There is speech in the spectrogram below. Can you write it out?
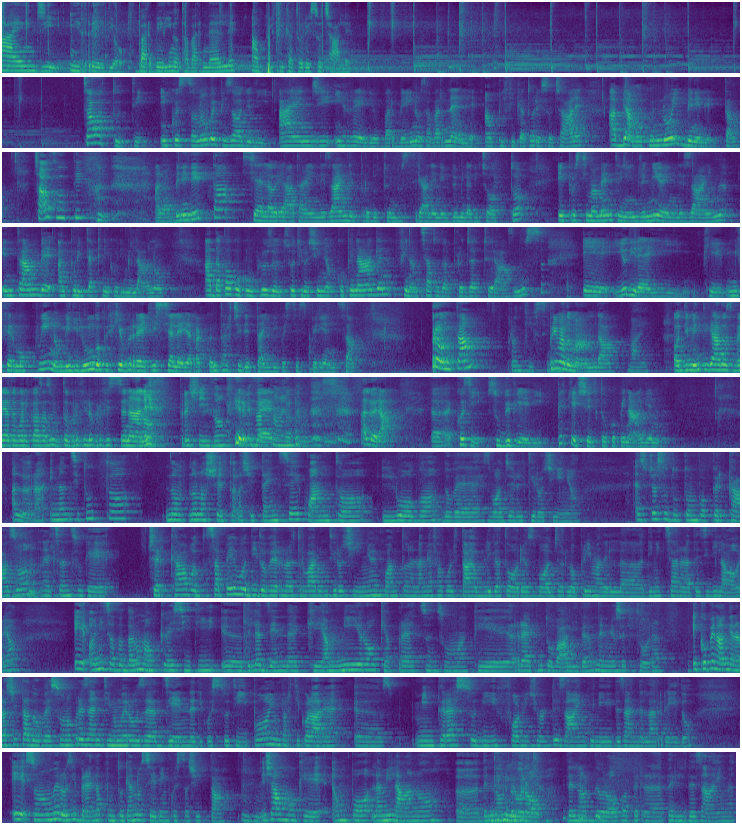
ANG in radio Barberino Tavarnelle, amplificatore sociale. Ciao a tutti, in questo nuovo episodio di ANG in radio Barberino Tavarnelle, amplificatore sociale, abbiamo con noi Benedetta. Ciao a tutti! Allora, Benedetta si è laureata in design del prodotto industriale nel 2018 e prossimamente in engineering design, entrambe al Politecnico di Milano. Ha da poco concluso il suo tirocinio a Copenaghen, finanziato dal progetto Erasmus, e io direi che mi fermo qui, non mi dilungo perché vorrei che sia lei a raccontarci i dettagli di questa esperienza. Pronta? Prontissima. Prima domanda. Vai. Ho dimenticato, ho sbagliato qualcosa sul tuo profilo professionale. No, preciso. Perfetto. Esattamente. Allora, eh, così, su due piedi, perché hai scelto Copenaghen? Allora, innanzitutto non, non ho scelto la città in sé quanto il luogo dove svolgere il tirocinio. È successo tutto un po' per caso, nel senso che cercavo, sapevo di dover trovare un tirocinio in quanto nella mia facoltà è obbligatorio svolgerlo prima del- di iniziare la tesi di laurea e ho iniziato a dare un occhio ai siti eh, delle aziende che ammiro, che apprezzo, insomma, che reputo valide nel mio settore. E Copenaghen è la città dove sono presenti numerose aziende di questo tipo, in particolare eh, mi interesso di furniture design, quindi di design dell'arredo e sono numerosi i brand appunto che hanno sede in questa città. Diciamo che è un po' la Milano eh, del, nord. Europa, del nord Europa per, per il design.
